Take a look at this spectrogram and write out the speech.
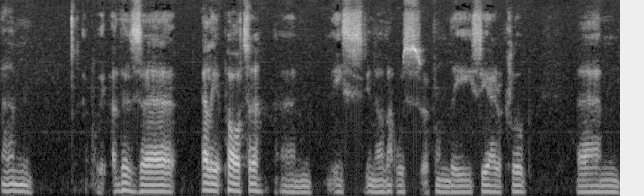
Um, there's uh, Eliot Porter. Um, he's you know that was from the Sierra Club. Um,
